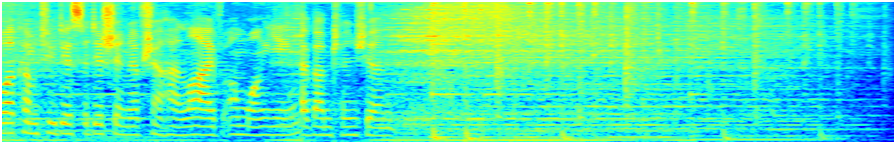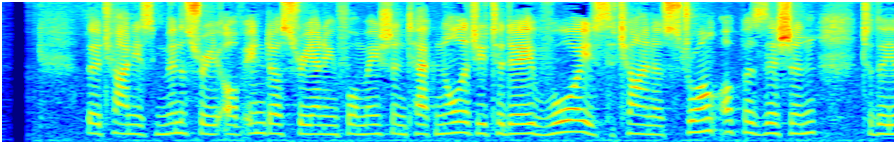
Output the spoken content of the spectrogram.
Welcome to this edition of Shanghai Live. I'm Wang Ying. I'm Chen Xuan. The Chinese Ministry of Industry and Information Technology today voiced China's strong opposition to the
